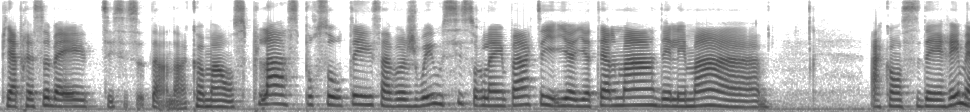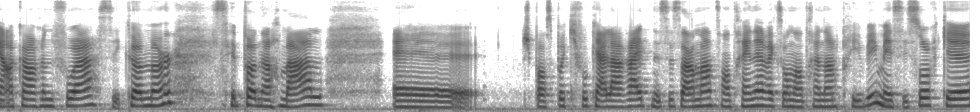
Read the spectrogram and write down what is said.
Puis après ça, ben, c'est ça, dans, dans comment on se place pour sauter, ça va jouer aussi sur l'impact. Il y, a- tellement d'éléments à, à considérer, mais encore une fois, c'est commun, c'est pas normal. Euh, je pense pas qu'il faut qu'elle arrête nécessairement de s'entraîner avec son entraîneur privé, mais c'est sûr que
